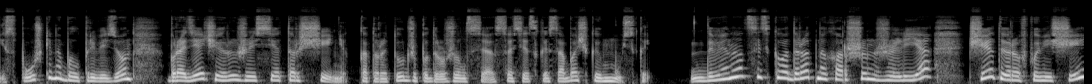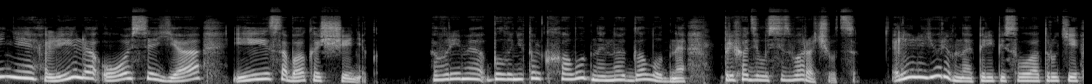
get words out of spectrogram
Из Пушкина был привезен бродячий рыжий сетер-щенник, который тут же подружился с соседской собачкой Муськой. Двенадцать квадратных аршин жилья, четверо в помещении, Лиля, Ося, я и собака-щенек. Время было не только холодное, но и голодное, приходилось изворачиваться. Лилия Юрьевна переписывала от руки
